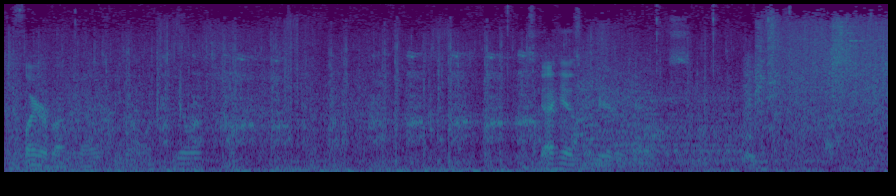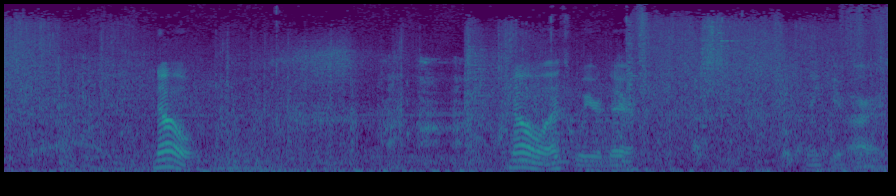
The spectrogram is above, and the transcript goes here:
Those Black fire bomb guys we don't want to deal with. This guy has weird attacks. No, that's weird there. Thank you. Alright.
